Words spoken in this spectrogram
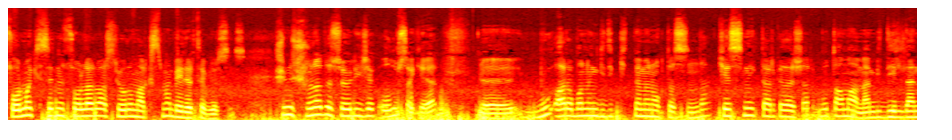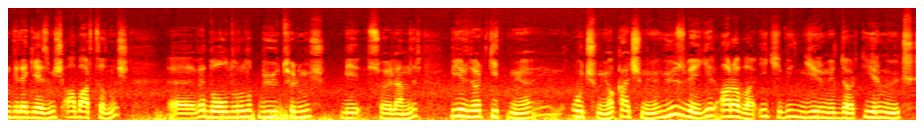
sormak istediğiniz sorular varsa yorumlar kısmına belirtebilirsiniz. Şimdi şuna da söyleyecek olursak eğer e, bu arabanın gidip gitmeme noktasında kesinlikle arkadaşlar bu tamamen bir dilden dile gezmiş, abartılmış e, ve doldurulup büyütülmüş bir söylemdir. 1.4 gitmiyor, uçmuyor, kaçmıyor. 100 beygir araba 2024-23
